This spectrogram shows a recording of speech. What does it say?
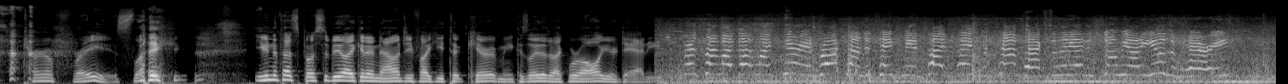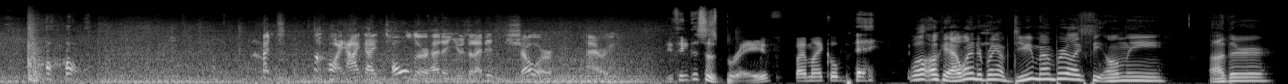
turn of phrase. Like, even if that's supposed to be like an analogy for like he took care of me, because later they're like, we're all your daddy. First time I got my period, Rock had to take me to Taipei for Tampax, and then he had to show me how to use them, Harry. What? Oh, I, I told her how to use it. I didn't show her, Harry. Do you think this is Brave by Michael Bay? Well, okay, I wanted to bring up. Do you remember like the only other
